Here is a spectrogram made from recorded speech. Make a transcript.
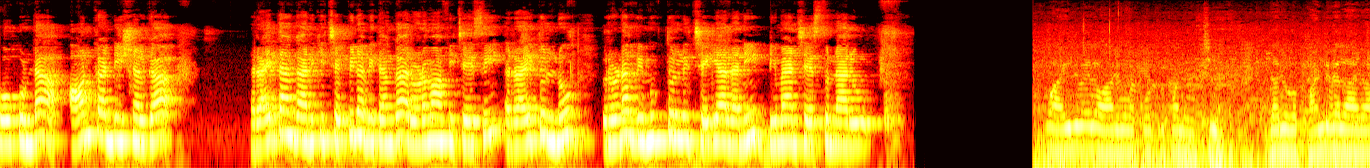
పోకుండా ఆన్ కండిషనల్గా రైతాంగానికి చెప్పిన విధంగా రుణమాఫీ చేసి రైతులను రుణ విముక్తుల్ని చేయాలని డిమాండ్ చేస్తున్నారు. దాదాపు ఐదు వేల ఆరు వేల కోట్ల రూపాయలు ఇచ్చి దాని ఒక పండుగలాగా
